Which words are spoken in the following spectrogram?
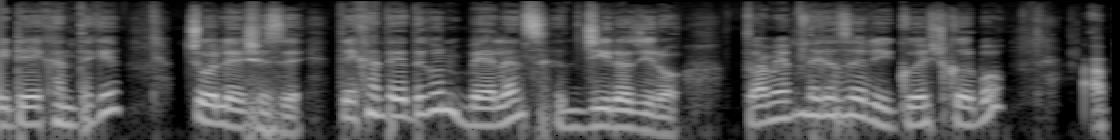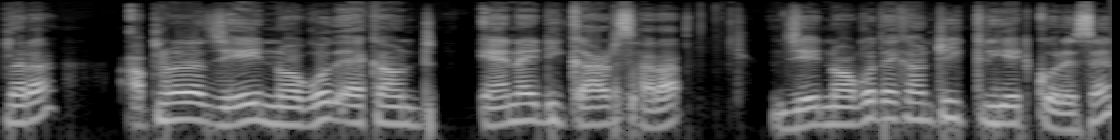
এটা এখান থেকে চলে এসেছে। তো এখান থেকে দেখুন ব্যালেন্স জিরো জিরো তো আমি আপনাদের কাছে রিকোয়েস্ট করব, আপনারা আপনারা যে এই নগদ অ্যাকাউন্ট এনআইডি কার্ড ছাড়া যে নগদ অ্যাকাউন্টটি ক্রিয়েট করেছেন,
